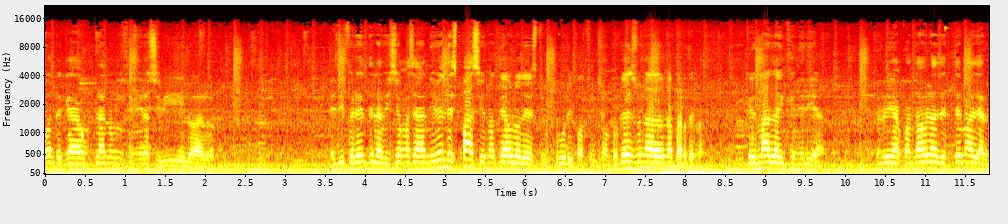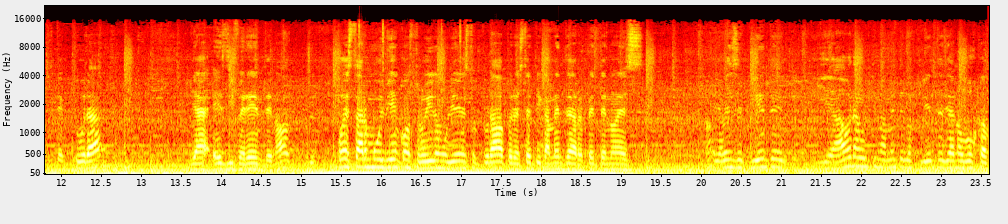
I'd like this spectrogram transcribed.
Ponte que haga un plano un ingeniero civil o algo. Es diferente la visión, o sea, a nivel de espacio, no te hablo de estructura y construcción, porque eso es una, una parte, ¿no? Ajá. que es más la ingeniería. Pero ya cuando hablas del tema de arquitectura, ya es diferente, ¿no? Puede estar muy bien construido, muy bien estructurado, pero estéticamente de repente no es... ¿no? Y a veces el cliente, y ahora últimamente los clientes ya no buscan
